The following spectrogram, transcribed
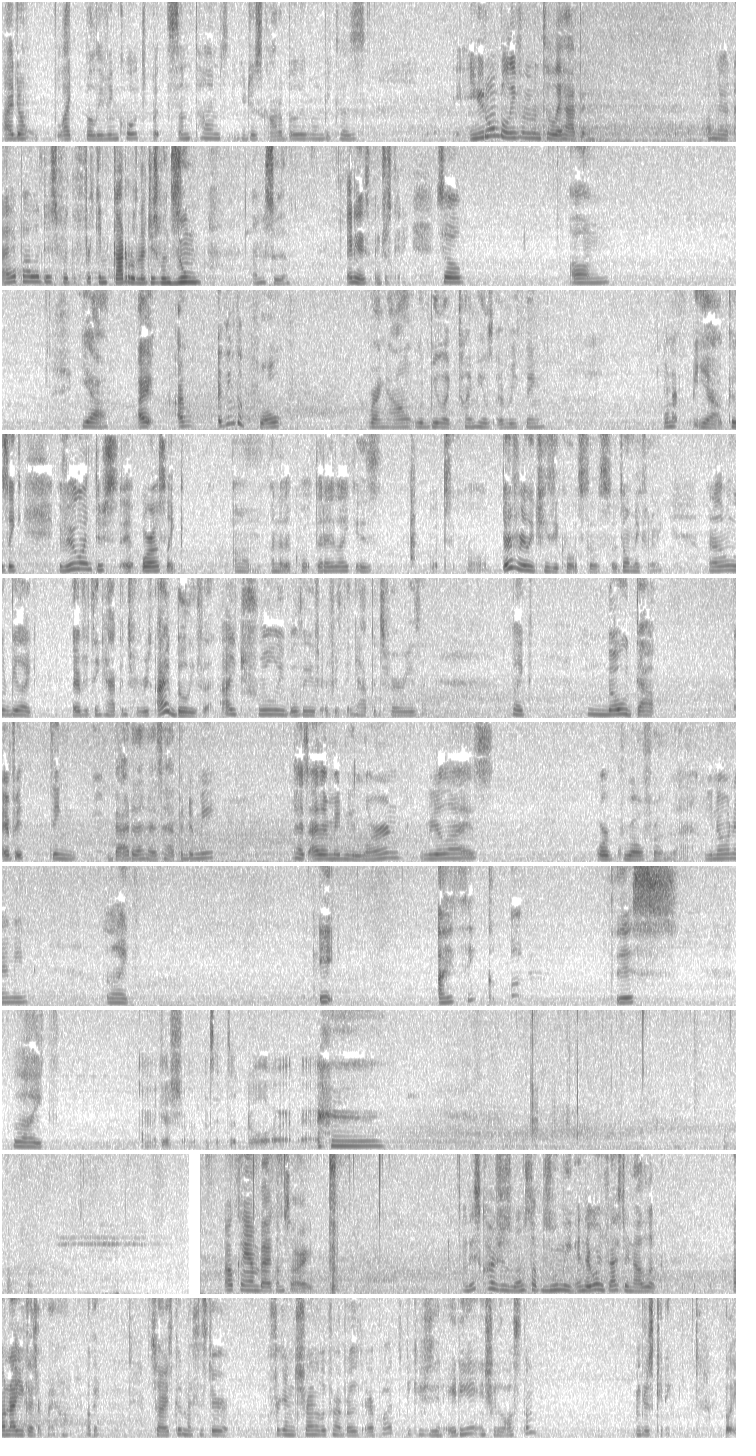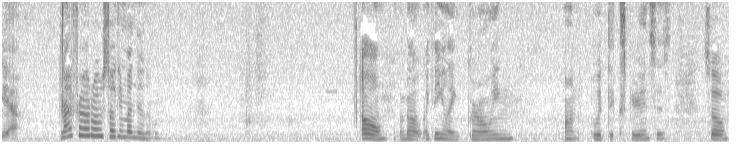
I don't like believing quotes, but sometimes you just gotta believe them because you don't believe them until they happen. Oh my god, I apologize for the freaking carro that just went zoom. I'm gonna sue them. Anyways, I'm just kidding. So, um, yeah, I I I think the quote right now would be like time heals everything. Yeah, cause like if you're going through, or else like um, another quote that I like is what's it called? They're really cheesy quotes though, so don't make fun of me. Another one would be like, everything happens for a reason. I believe that. I truly believe everything happens for a reason. Like, no doubt, everything bad that has happened to me has either made me learn, realize, or grow from that. You know what I mean? Like, it I think this, like, oh my gosh, someone's at the door. okay, I'm back. I'm sorry. This car just won't stop zooming, and they're going faster now. Look. Oh, now you guys are quiet, huh? Okay. Sorry, it's because my sister freaking trying to look for my brother's AirPods because she's an idiot and she lost them. I'm just kidding. But yeah. I forgot what I was talking about the other one. Oh, about I think like growing on with experiences. So,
